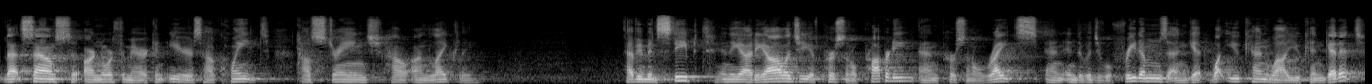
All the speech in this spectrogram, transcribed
that sounds to our North American ears, how quaint, how strange, how unlikely. Having been steeped in the ideology of personal property and personal rights and individual freedoms and get what you can while you can get it,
